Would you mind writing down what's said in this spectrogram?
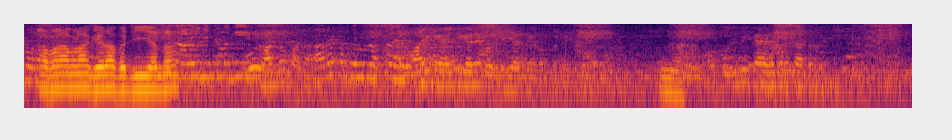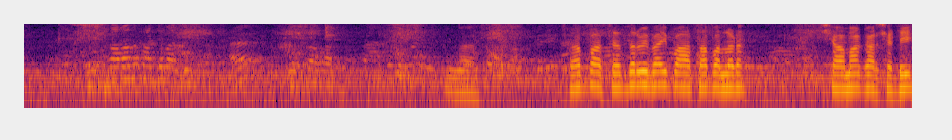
ਕੋਲਾ ਆਪਣਾ ਆਪਣਾ ਗੇੜਾ ਵੱਜੀ ਜਾਂਦਾ। ਨਾਲੀ ਨਿਕਲ ਗਈ। ਉਹ ਸਾਨੂੰ ਪਤਾ। ਜਾਂਦੇ। ਉਹ ਕੁਝ ਵੀ ਕੈਸੇ ਕੱਟ ਬਾਅਦ ਪੰਜ ਵਾਰ ਹੈ? ਬਾਅਦ ਨਾ। ਸਭ ਪਾਸੇ ਉਧਰ ਵੀ ਬਾਈ ਪਾਤਾ ਪੱਲੜ। ਸ਼ਾਮਾ ਕਰ ਛੱਡੀ।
